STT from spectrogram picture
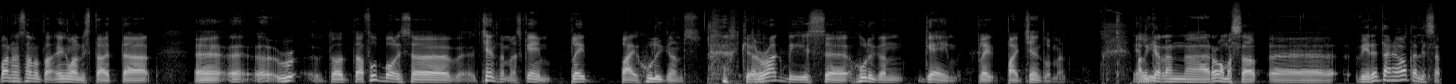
vanha sanonta Englannista, että äh, äh, tuota, football is a gentleman's game played by hooligans. Rugby is a hooligan game played by gentlemen. Mä olin kerran äh, Roomassa äh, viiden tähden hotellissa.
